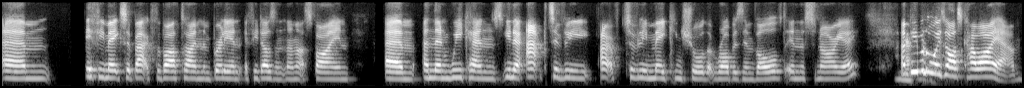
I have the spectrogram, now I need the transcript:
um, if he makes it back for bath time, then brilliant. If he doesn't, then that's fine. Um, and then weekends, you know, actively actively making sure that Rob is involved in the scenario. Yeah. And people always ask how I am,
